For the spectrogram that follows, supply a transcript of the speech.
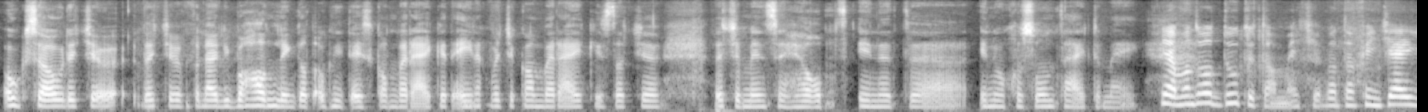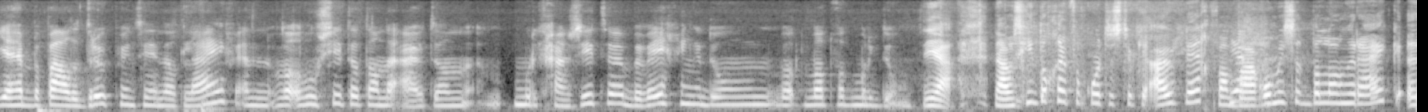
ook zo dat je, dat je vanuit die behandeling dat ook niet eens kan bereiken. Het enige wat je kan bereiken is dat je, dat je mensen helpt in, het, eh, in hun gezondheid ermee. Ja, want wat doet het dan met je? Want dan vind jij, je hebt bepaalde drukpunten in dat lijf. En hoe ziet dat dan eruit? Dan moet ik gaan zitten, bewegingen doen. Wat, wat, wat moet ik doen? Ja, nou misschien toch even een kort een stukje uitleg van Ja. waarom is het belangrijk. Eh,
